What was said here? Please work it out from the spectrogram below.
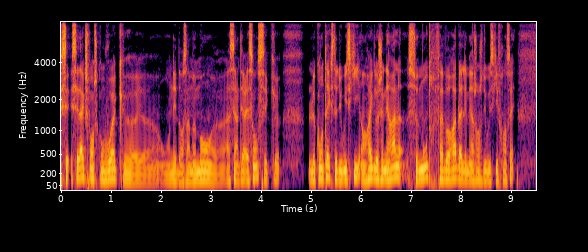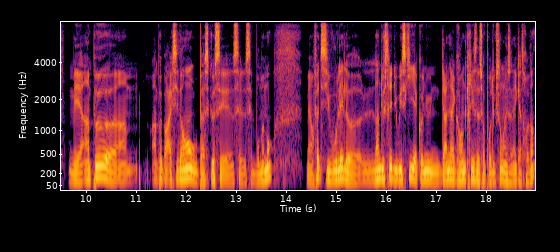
c'est là que je pense qu'on voit que euh, on est dans un moment euh, assez intéressant, c'est que le contexte du whisky, en règle générale, se montre favorable à l'émergence du whisky français, mais un peu, euh, un, peu par accident ou parce que c'est le bon moment. Mais en fait, si vous voulez, l'industrie du whisky a connu une dernière grande crise de surproduction dans les années 80.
